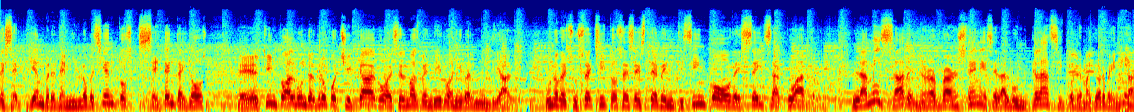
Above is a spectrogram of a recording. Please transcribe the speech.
De septiembre de 1972, el quinto álbum del grupo Chicago es el más vendido a nivel mundial. Uno de sus éxitos es este 25 o de 6 a 4. La Misa de Leonard Bernstein es el álbum clásico de mayor venta,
